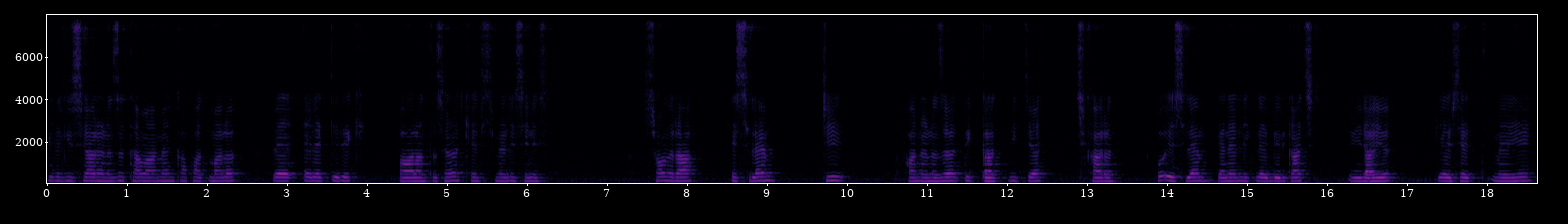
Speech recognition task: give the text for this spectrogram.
bilgisayarınızı tamamen kapatmalı ve elektrik bağlantısını kesmelisiniz. Sonra işlemci fanınızı dikkatlice çıkarın. Bu işlem genellikle birkaç vidayı gevşetmeyi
